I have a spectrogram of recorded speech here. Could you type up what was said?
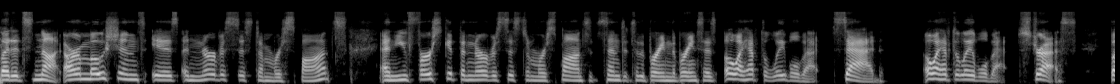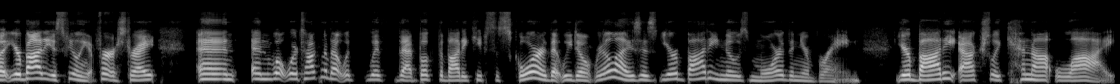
but it's not. Our emotions is a nervous system response and you first get the nervous system response it sends it to the brain the brain says oh i have to label that. Sad oh i have to label that stress but your body is feeling it first right? And and what we're talking about with with that book the body keeps the score that we don't realize is your body knows more than your brain. Your body actually cannot lie.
